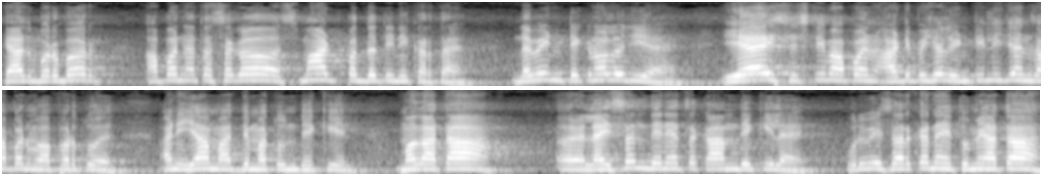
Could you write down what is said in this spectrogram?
त्याचबरोबर आपण आता सगळं स्मार्ट पद्धतीने करताय. नवीन टेक्नॉलॉजी आहे. ए आय सिस्टीम आपण आर्टिफिशियल इंटेलिजन्स आपण वापरतोय. आणि या माध्यमातून देखील. मग आता लायसन देण्याचं काम देखील आहे. पूर्वीसारखं नाही. तुम्ही आता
